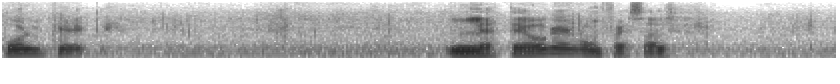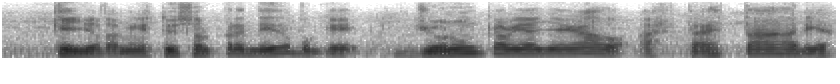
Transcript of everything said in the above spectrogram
Porque les tengo que confesar que yo también estoy sorprendido porque yo nunca había llegado hasta esta área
